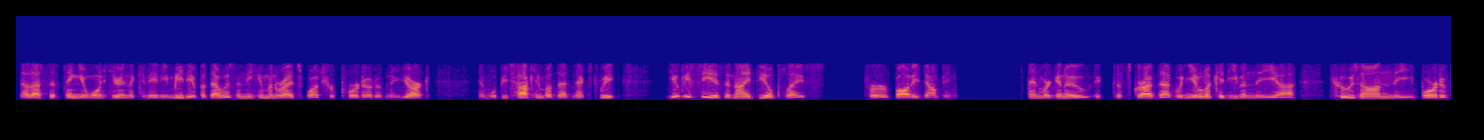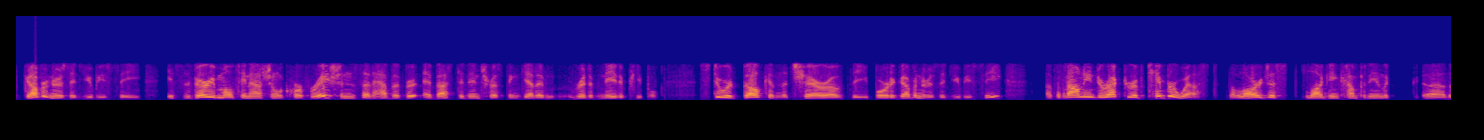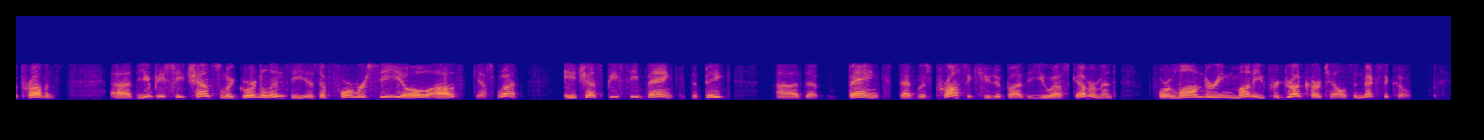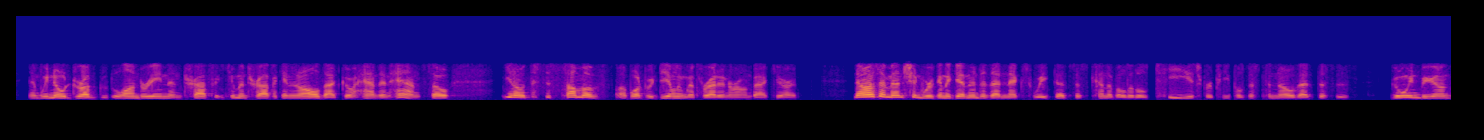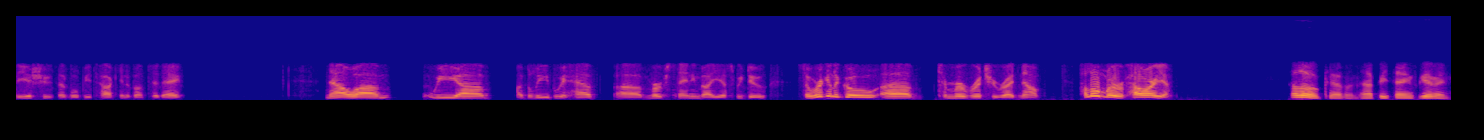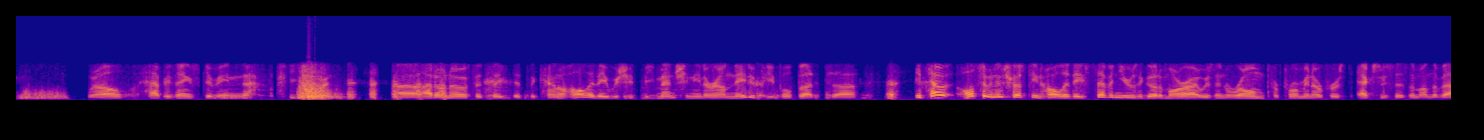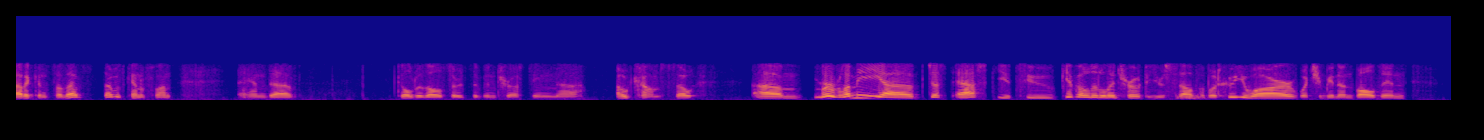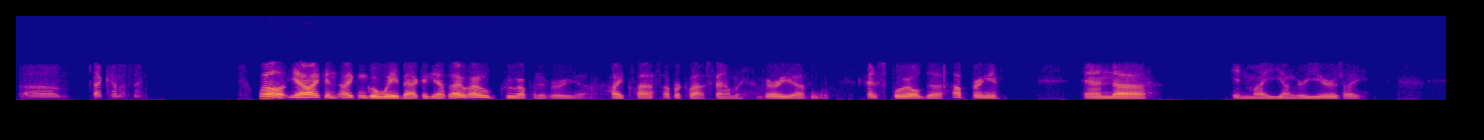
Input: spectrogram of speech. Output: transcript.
Now, that's the thing you won't hear in the Canadian media, but that was in the Human Rights Watch report out of New York and we'll be talking about that next week. UBC is an ideal place for body dumping, and we're going to describe that. When you look at even the uh, who's on the board of governors at UBC, it's the very multinational corporations that have a, vested interest in getting rid of Native people. Stuart Belkin, the chair of the board of governors at UBC, a founding director of TimberWest, the largest logging company in the uh, the province. Uh, the UBC chancellor, Gordon Lindsay, is a former CEO of, guess what? HSBC Bank, the big uh, the bank that was prosecuted by the U.S. government for laundering money for drug cartels in Mexico. And we know drug laundering and traffic, human trafficking and all that go hand in hand. So, you know, this is some of, of what we're dealing with right in our own backyard. Now, as I mentioned, we're going to get into that next week. That's just kind of a little tease for people just to know that this is going beyond the issues that we'll be talking about today. Now, um, we uh, I believe we have uh, Merv standing by. Yes, we do. So we're going to go uh, to Merv Ritchie right now. Hello, Merv. How are you? Hello, Kevin. Happy Thanksgiving. Well, happy Thanksgiving to you. And, uh, I don't know if it's a it's the kind of holiday we should be mentioning around Native people, but uh, it's also an interesting holiday. Seven years ago tomorrow, I was in Rome performing our first exorcism on the Vatican, so that's that was kind of fun, and uh, filled with all sorts of interesting uh, outcomes. So. Um, Merv, let me uh, just ask you to give a little intro to yourself about who you are, what you've been involved in, um, that kind of thing. Well, yeah, I can I can go way back. I guess I, I grew up in a very uh, high class, upper class family, a very uh, kind of spoiled uh, upbringing, and uh, in my younger years, I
